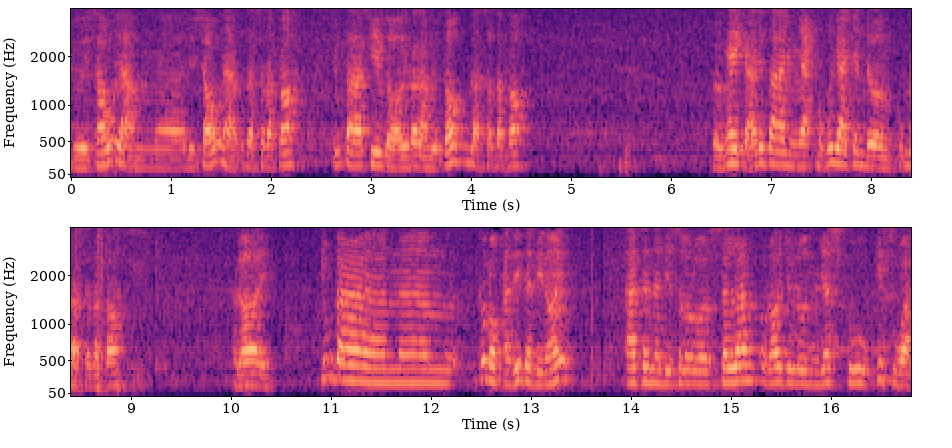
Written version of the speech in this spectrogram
người xấu làm ờ, điều xấu nè, cũng là sadaqa. Chúng ta kêu gọi người ta làm điều tốt cũng là sadaqa. Rồi ngay cả chúng ta nhặt một cái gai trên đường cũng là sadaqa. Rồi, chúng ta ờ, có một hadith này bị nói Atan Nabi sallallahu alaihi wasallam rajulun yashku kiswa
